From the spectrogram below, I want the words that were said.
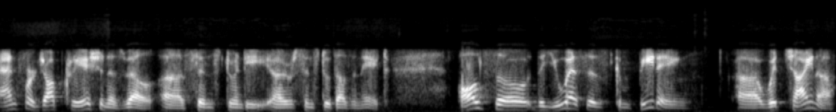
and for job creation as well uh, since 20 uh, since 2008. Also, the U.S. is competing uh, with China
